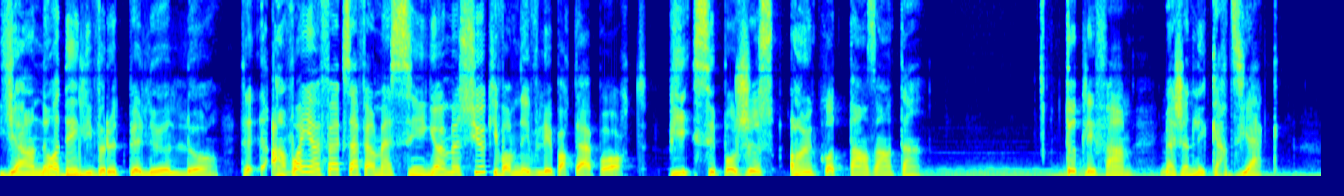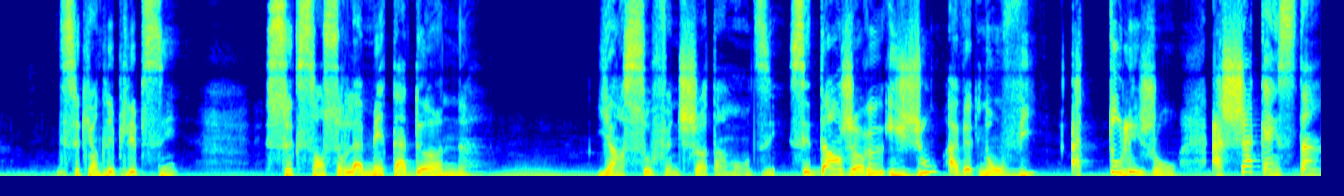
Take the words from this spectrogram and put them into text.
Il y en a des livreux de pilules, là. Envoie un fax à la pharmacie. Il y a un monsieur qui va venir vous les porter à porte. Puis c'est pas juste un cas de temps en temps. Toutes les femmes, imagine les cardiaques, ceux qui ont de l'épilepsie, ceux qui sont sur la méthadone. Ils en souffrent une shot en maudit. C'est dangereux. Ils jouent avec nos vies à tous les jours, à chaque instant.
